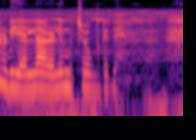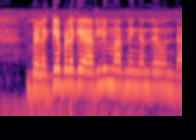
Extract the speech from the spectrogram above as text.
ನೋಡಿ, ಎಲ್ಲ ಅರಳಿ ಮುಚ್ಚೋಗ್ಬಿಟ್ಟಿದೆ. ಬೆಳಗ್ಗೆ ಬೆಳಗ್ಗೆ ಅರ್ಲಿ ಮಾರ್ನಿಂಗ್ ಅಂದರೆ ಒಂದು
